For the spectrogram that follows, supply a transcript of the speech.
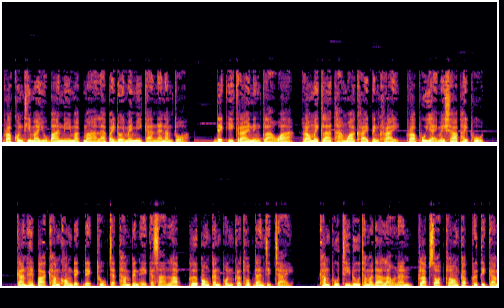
เพราะคนที่มาอยู่บ้านนี้มักมาและไปโดยไม่มีการแนะนำตัว เด็กอีกรายหนึ่งกล่าวว่า เราไม่กล้าถามว่าใครเป็นใคร เพราะผู้ใหญ่ไม่ชอบให้พูด การให้ปากคำของเด็กๆ ถูกจัดทำเป็นเอกสารลับ เพื่อป้องกันผลกระทบด้านจิตใจ คำพูดที่ดูธรรมดาเหล่านั้น กลับสอดคล้องกับพฤติกรรม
